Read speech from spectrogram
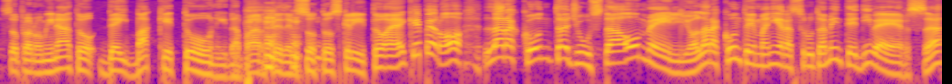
soprannominato dei bacchettoni da parte del sottoscritto, eh, che però la racconta giusta, o meglio, la racconta in maniera assolutamente diversa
